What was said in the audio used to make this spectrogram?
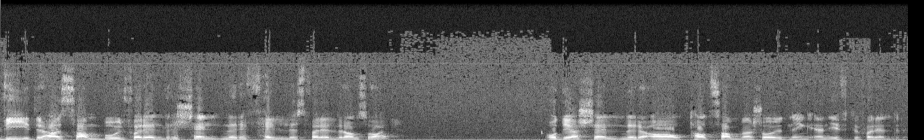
Videre har samboerforeldre sjeldnere felles foreldreansvar, og de har sjeldnere avtalt samværsordning enn gifte foreldre.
